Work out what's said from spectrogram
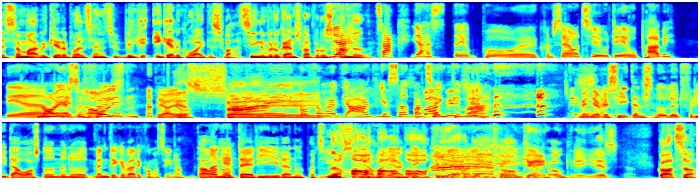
Uh, så Majbet gætter på alternativ, hvilket ikke er det korrekte svar. Signe, vil du gerne svare på, hvad du Ja, skrev ned? tak. Jeg har stemt på øh, konservativ. Det er jo Papi. Det er Nå, ja, Pape selvfølgelig. Poulsen. det har jeg Yes, også. så, Ej, øh, hvorfor hørte jeg? Jeg sad bare og tænkte, det var... Men jeg vil sige, den snød lidt, fordi der er jo også noget med noget... Men det kan være, det kommer senere. Der er jo Okay. noget daddy i et andet parti. Nå, som jeg var, jeg, det, det, jeg var lidt okay, okay, yes. Godt så.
